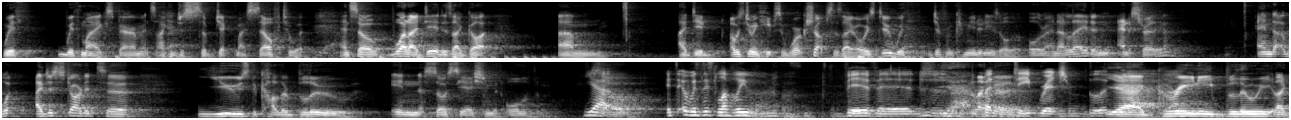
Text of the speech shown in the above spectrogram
with with my experiments. I can just subject myself to it. And so what I did is I got um, I did I was doing heaps of workshops as I always do with different communities all, all around Adelaide and, and Australia. And I, what I just started to use the color blue in association with all of them. Yeah. So it, it was this lovely, vivid, Yeah, like but a- deep, rich blue. yeah, greeny, bluey. Like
